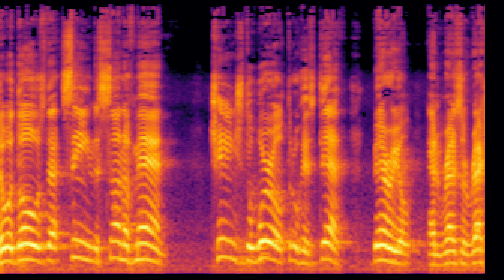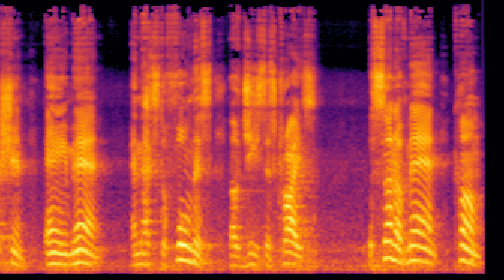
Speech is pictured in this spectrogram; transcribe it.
There were those that, seeing the Son of Man change the world through his death, burial, and resurrection. Amen. And that's the fullness of Jesus Christ. The Son of Man come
